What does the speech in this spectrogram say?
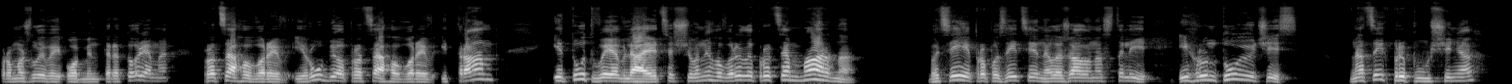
про можливий обмін територіями. Про це говорив і Рубіо, про це говорив і Трамп. І тут виявляється, що вони говорили про це марно, бо цієї пропозиції не лежало на столі. І ґрунтуючись на цих припущеннях.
